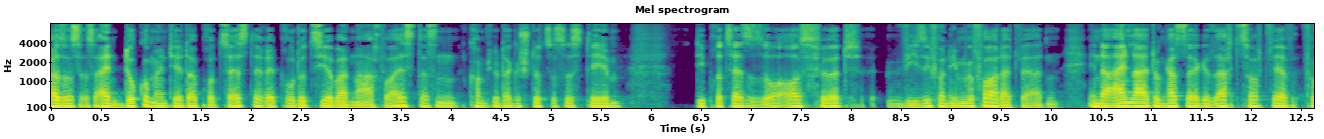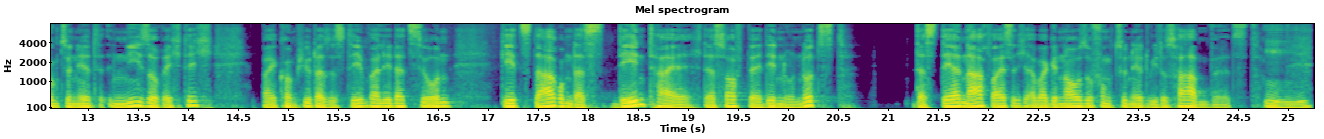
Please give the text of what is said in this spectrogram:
Also es ist ein dokumentierter Prozess, der reproduzierbar nachweist, dass ein computergestütztes System die Prozesse so ausführt, wie sie von ihm gefordert werden. In der Einleitung hast du ja gesagt, Software funktioniert nie so richtig. Bei Computersystemvalidation geht es darum, dass den Teil der Software, den du nutzt, dass der nachweislich aber genauso funktioniert, wie du es haben willst. Mhm.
